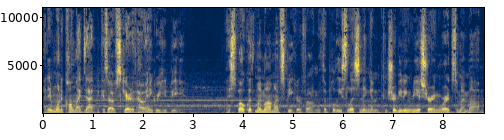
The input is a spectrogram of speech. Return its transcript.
I didn't want to call my dad because I was scared of how angry he'd be. I spoke with my mom on speakerphone, with the police listening and contributing reassuring words to my mom.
